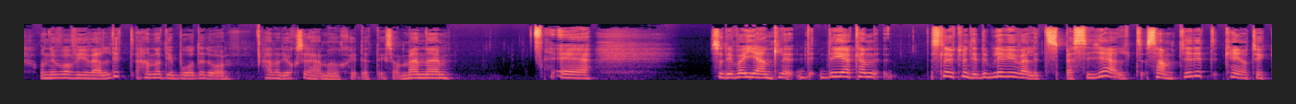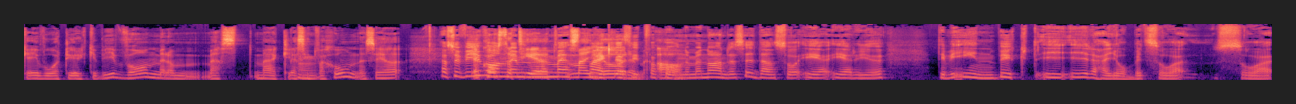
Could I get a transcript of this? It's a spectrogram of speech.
Och nu var vi ju väldigt, han hade ju både då, han hade ju också det här munskyddet liksom. Men eh, eh, så det var egentligen, det, det jag kan sluta med det, det blev ju väldigt speciellt. Samtidigt kan jag tycka i vårt yrke, vi är van med de mest märkliga situationer. Så jag, Alltså vi är van med mest märkliga situationer ja. men å andra sidan så är, är det ju det vi inbyggt i, i det här jobbet så, så,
